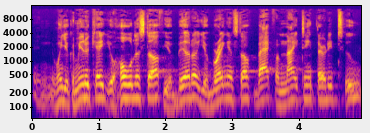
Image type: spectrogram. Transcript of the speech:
And when you communicate, you're holding stuff, you're bitter, you're bringing stuff back from 1932.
